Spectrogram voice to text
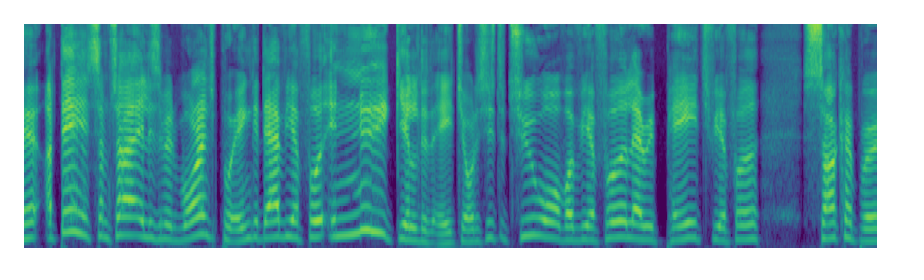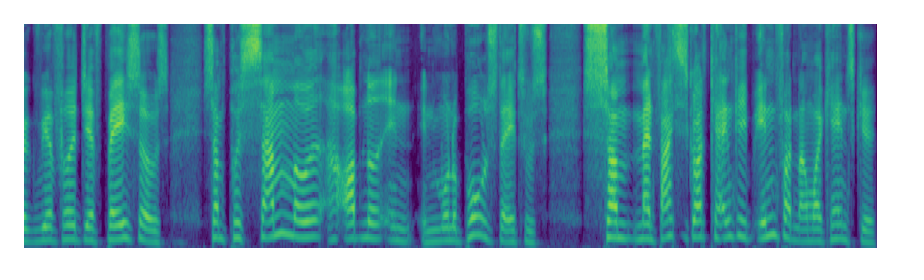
Øh, og det, som så er Elizabeth Warrens pointe, det er, at vi har fået en ny Gilded Age over de sidste 20 år, hvor vi har fået Larry Page, vi har fået Zuckerberg, vi har fået Jeff Bezos, som på samme måde har opnået en, en monopolstatus, som man faktisk godt kan angribe inden for den amerikanske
